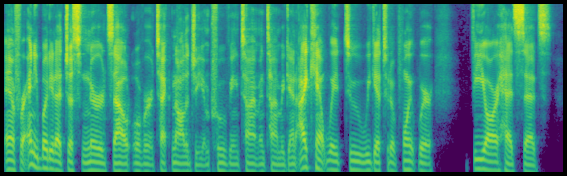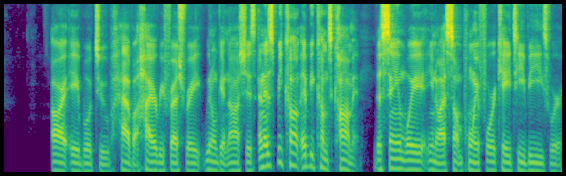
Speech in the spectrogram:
and for anybody that just nerds out over technology improving time and time again. I can't wait to we get to the point where VR headsets are able to have a higher refresh rate. We don't get nauseous, and it's become it becomes common. The same way, you know, at some point, 4K TVs were,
